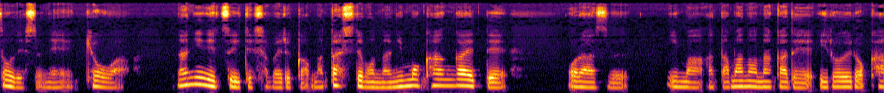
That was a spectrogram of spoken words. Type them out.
そうですね、今日は何について喋るか、またしても何も考えておらず、今頭の中でいろいろ考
